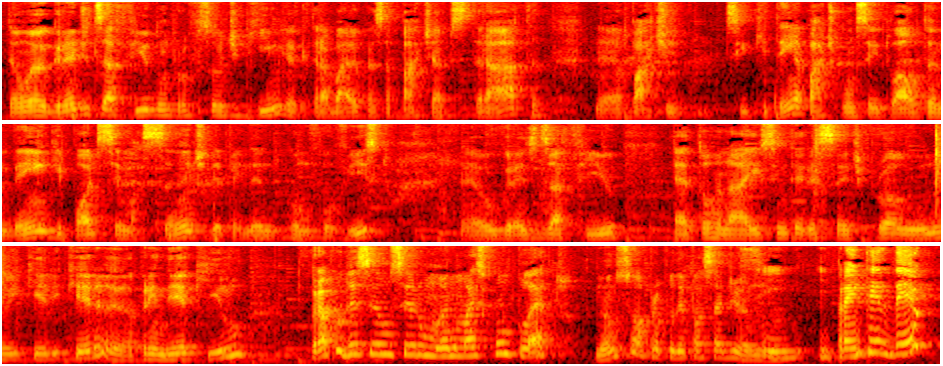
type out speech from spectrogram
Então é o grande desafio de um professor de química que trabalha com essa parte abstrata, né, a parte que tem a parte conceitual também, que pode ser maçante dependendo de como for visto. né, o grande desafio é tornar isso interessante para o aluno e que ele queira aprender aquilo para poder ser um ser humano mais completo, não só para poder passar de ano. né? Sim. E para entender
